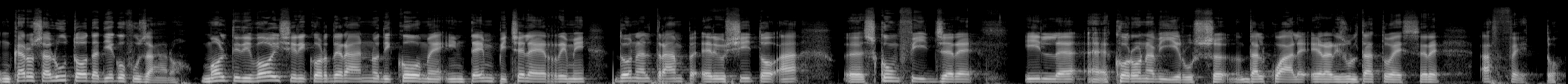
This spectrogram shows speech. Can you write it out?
Un caro saluto da Diego Fusaro. Molti di voi si ricorderanno di come in tempi celerrimi Donald Trump è riuscito a eh, sconfiggere il eh, coronavirus dal quale era risultato essere affetto.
